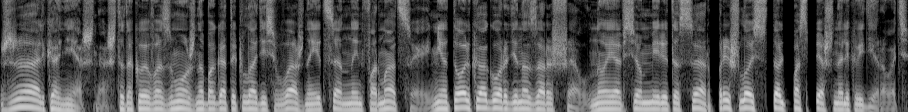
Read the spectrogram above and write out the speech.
Жаль, конечно, что такое возможно богатый кладезь важной и ценной информации не только о городе Назар Шелл, но и о всем мире ТСР пришлось столь поспешно ликвидировать.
